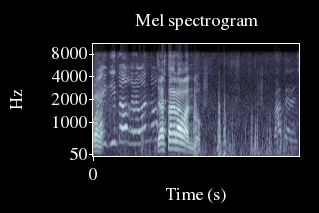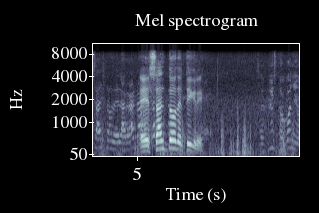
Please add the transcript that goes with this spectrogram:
Bueno, grabando? Ya está grabando. Va a hacer el salto de la rana. El salto del tigre. Es el Cristo, coño.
